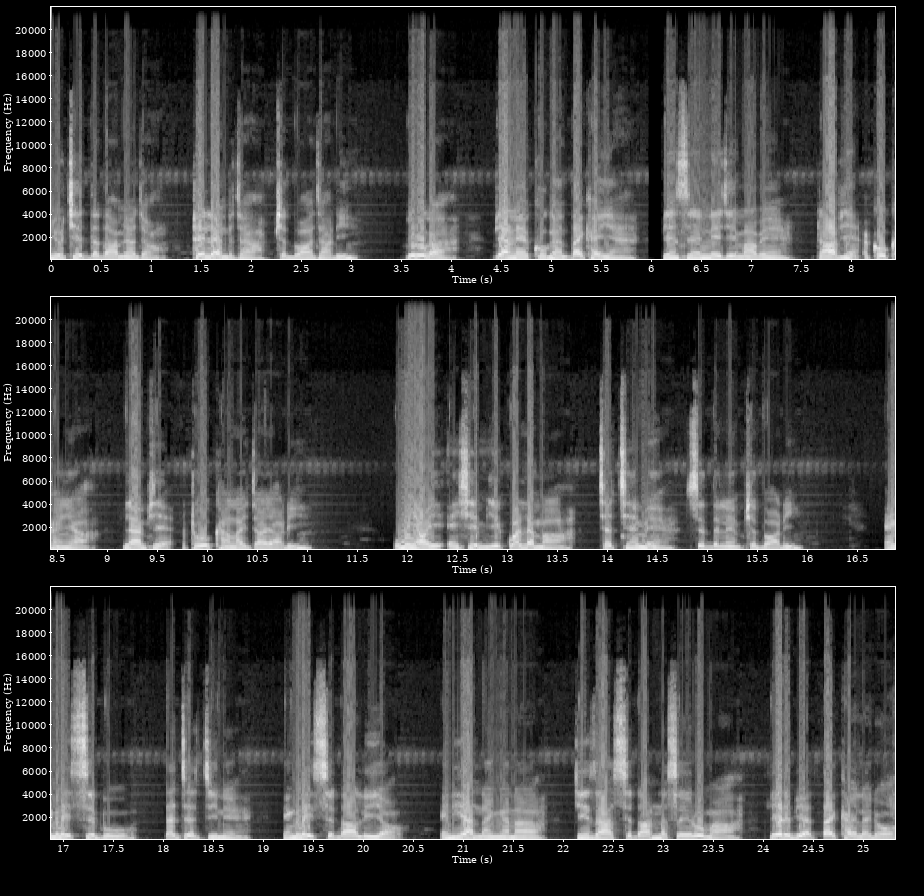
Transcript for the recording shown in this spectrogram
မျိုးချစ်တပ်သားများကြောင့်ထိတ်လန့်တကြားဖြစ်သွားကြသည်သူတို့ကပြန်လည်ခုခံတိုက်ခိုက်ရန် ပြင်ဆင်နေချိန်မှာပင်ဓားဖြင့်အခုတ်ခံရလှန်ဖြင့်အထိုးခံလိုက်ကြရသည်ဦးမယောင်၏အိမ်ရှိမြေကွက်လက်မှာချက်ချင်းပင်စစ်တလင်းဖြစ်သွားသည် အင်္ဂလိပ်စစ်ဗိုလ်တက်ကြက်ကြီးနှင့်အင်္ဂလိပ်စစ်သား၄ယောက်အိန္ဒိယနိုင်ငံသားကြီးစားစစ်သား20တို့မှလျှက်တစ်ပြက်တိုက်ခိုက်လိုက်တော့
